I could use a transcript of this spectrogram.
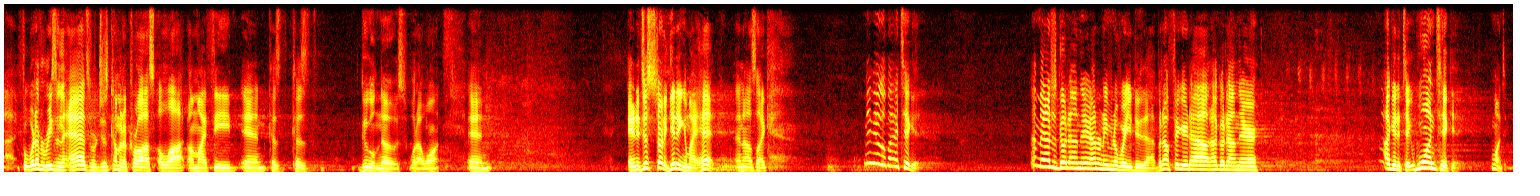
uh, for whatever reason, the ads were just coming across a lot on my feed, and because Google knows what I want. And, and it just started getting in my head. And I was like, maybe I'll go buy a ticket. I mean, I'll just go down there. I don't even know where you do that, but I'll figure it out. I'll go down there. I'll get a ticket. One ticket. One ticket.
